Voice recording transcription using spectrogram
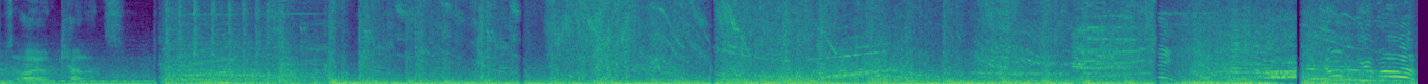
use iron cannons. Don't give up!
